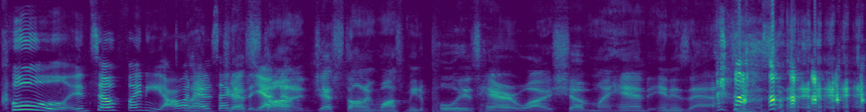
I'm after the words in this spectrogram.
cool and so funny. I want to Like have sex. Jeff with yeah, no. Jeff Stonick wants me to pull his hair while I shove my hand in his ass.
